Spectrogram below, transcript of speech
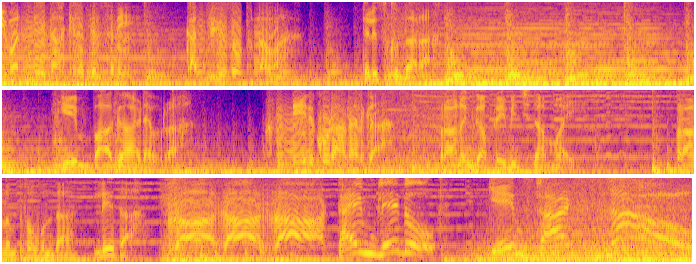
ఇవన్నీ నాకెలా తెలుసని కన్ఫ్యూజ్ అవుతున్నావా? తెలుసుకున్నారా? గేమ్ బాగా ఆడావురా? నేను కూడా ఆడాలిగా. ప్రాణంగా ప్రేమించిన అమ్మాయి. ప్రాణంతో ఉందా లేదా? రా రా రా. టైం లేదు. Game starts now.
